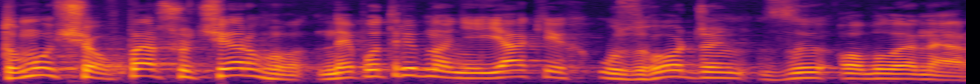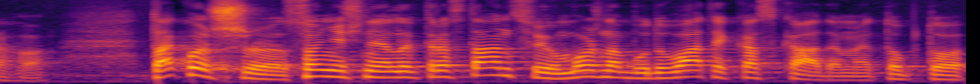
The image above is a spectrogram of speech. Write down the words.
Тому що в першу чергу не потрібно ніяких узгоджень з обленерго. Також е, сонячну електростанцію можна будувати каскадами, тобто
